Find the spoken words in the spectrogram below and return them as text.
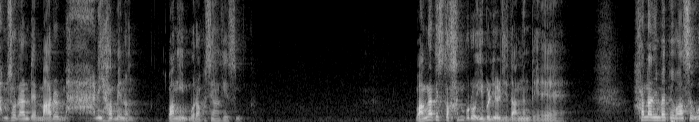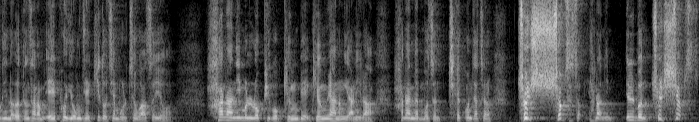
아무 소리 안 하는데 말을 많이 하면은 왕이 뭐라고 생각했습니까? 왕 앞에서도 함부로 입을 열지도 않는데 하나님 앞에 와서 우리는 어떤 사람 A4 용지에 기도 제목을 적어 왔어요. 하나님을 높이고 경배, 경외하는 게 아니라 하나님의 무슨 채권자처럼 주시옵소서. 하나님 1번 주시옵소서.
